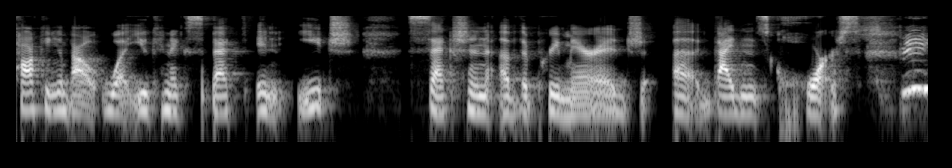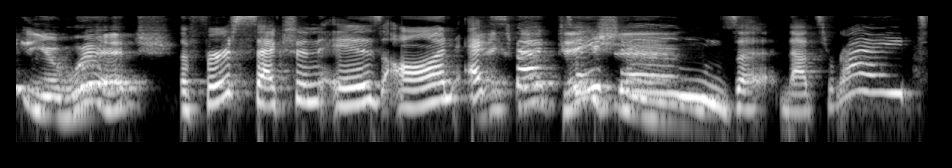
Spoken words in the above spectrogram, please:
talking about what you can expect in each section of the pre marriage uh, guidance course. Speaking of which, The first section is on expectations. Expectations. That's right.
